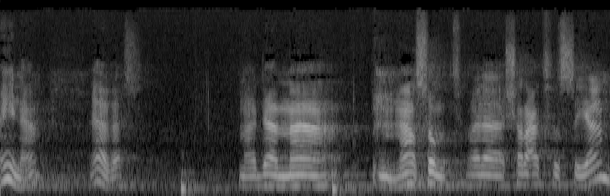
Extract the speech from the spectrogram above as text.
أي نعم لا بأس. ما دام ما ما صمت ولا شرعت في الصيام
